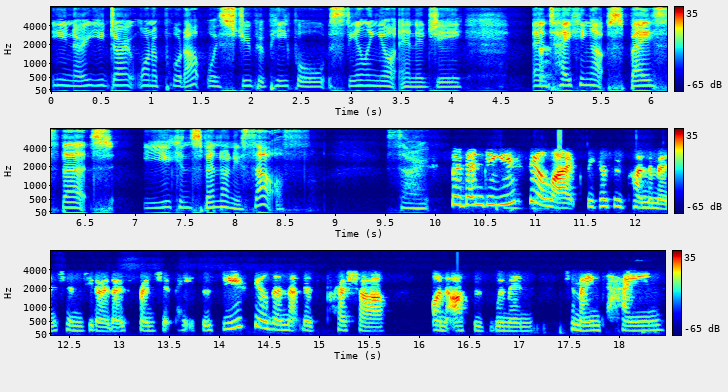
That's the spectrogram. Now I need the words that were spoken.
you know, you don't want to put up with stupid people stealing your energy and taking up space that you can spend on yourself. So, So then, do you feel like because we've kind of mentioned, you know, those friendship pieces, do you feel then that there's pressure on us as women to maintain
